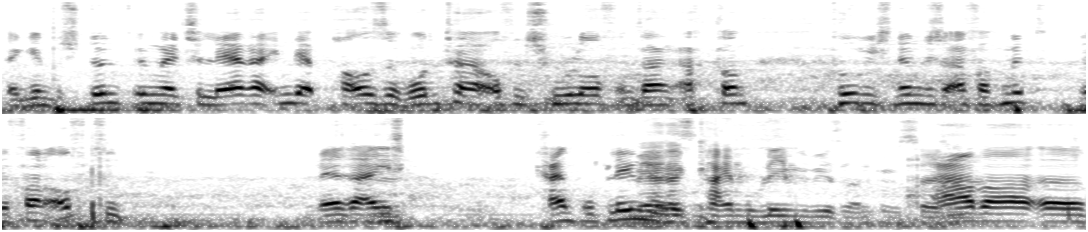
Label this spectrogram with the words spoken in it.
Da gehen bestimmt irgendwelche Lehrer in der Pause runter auf den Schulhof und sagen, ach komm, Tobi, ich nehme dich einfach mit, wir fahren Aufzug. Wäre eigentlich kein Problem Wäre gewesen. kein Problem gewesen, Anführungszeichen. Aber äh,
